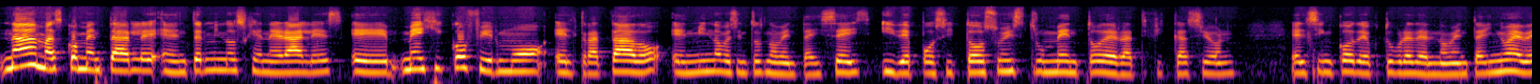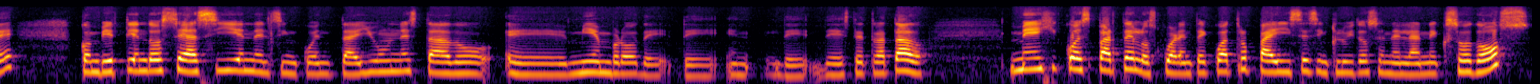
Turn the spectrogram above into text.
Nada más comentarle en términos generales, eh, México firmó el tratado en 1996 y depositó su instrumento de ratificación el 5 de octubre del 99, convirtiéndose así en el 51 Estado eh, miembro de, este tratado. México es parte de los 44 países incluidos en el anexo 2,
